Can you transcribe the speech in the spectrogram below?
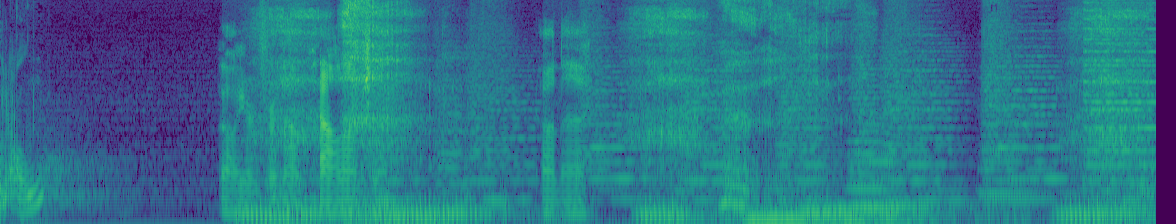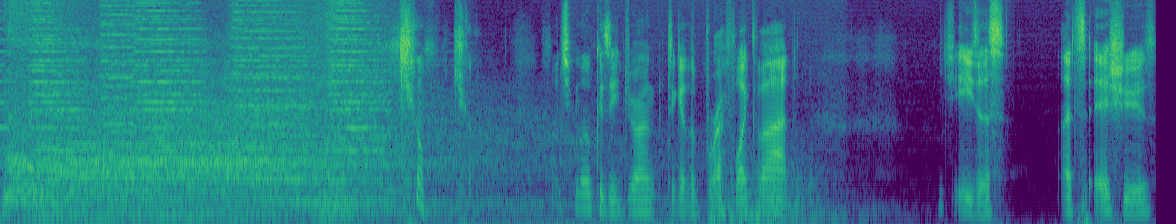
oh. Oh, you're in for no pal, aren't you? Oh no. Oh my god. How much milk has he drunk to get the breath like that? Jesus. That's issues.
